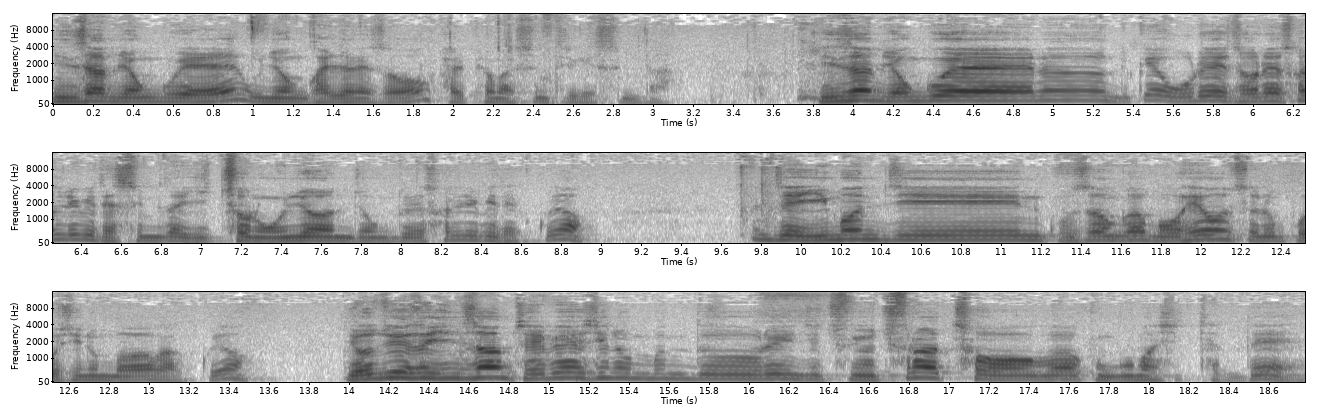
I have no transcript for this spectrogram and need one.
인삼연구회 운영 관련해서 발표 말씀드리겠습니다. 인삼연구회는 꽤 오래 전에 설립이 됐습니다. 2005년 정도에 설립이 됐고요. 현재 임원진 구성과 뭐 회원수는 보시는 바와 같고요. 여주에서 인삼 재배하시는 분들의 이제 주요 출하처가 궁금하실 텐데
